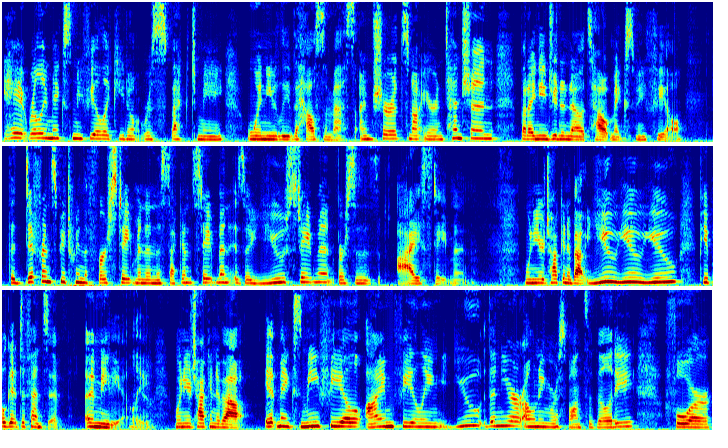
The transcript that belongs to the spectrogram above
hey, it really makes me feel like you don't respect me when you leave the house a mess. I'm sure it's not your intention, but I need you to know it's how it makes me feel. The difference between the first statement and the second statement is a you statement versus I statement. When you're talking about you, you, you, people get defensive immediately. Yeah. When you're talking about it makes me feel, I'm feeling, you, then you're owning responsibility for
